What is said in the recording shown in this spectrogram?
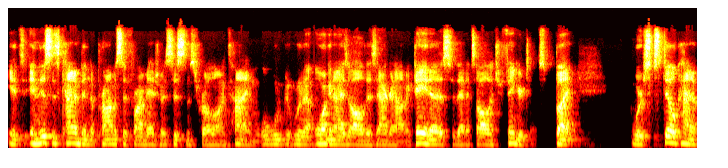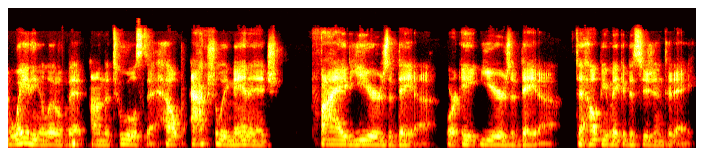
it's and this has kind of been the promise of farm management systems for a long time. We're, we're going to organize all this agronomic data so that it's all at your fingertips, but we're still kind of waiting a little bit on the tools that help actually manage five years of data or eight years of data to help you make a decision today.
